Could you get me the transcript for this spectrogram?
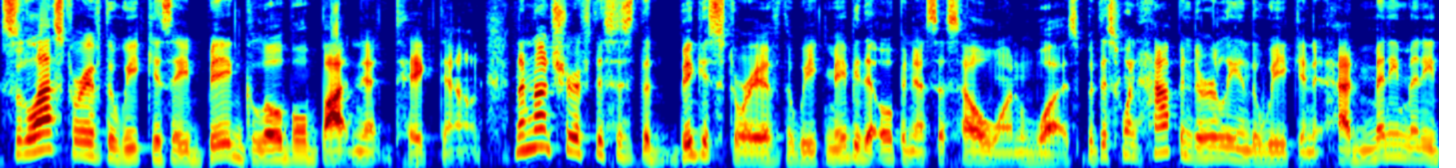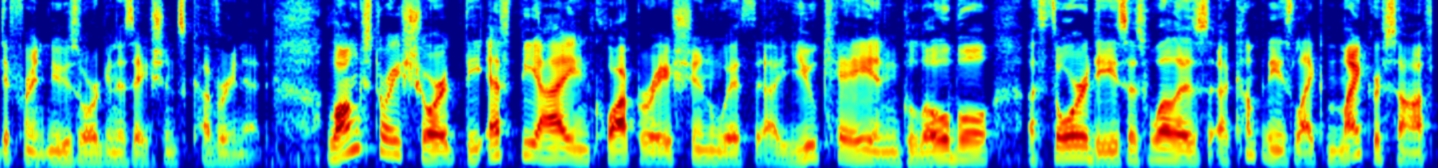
So the last story of the week is a big global botnet takedown. And I'm not sure if this is the biggest story of the week, maybe the OpenSSL one was, but this one happened early in the week and it had many, many different news organizations covering it. Long story short, the FBI in cooperation with uh, UK and global authorities as well as uh, companies like Microsoft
